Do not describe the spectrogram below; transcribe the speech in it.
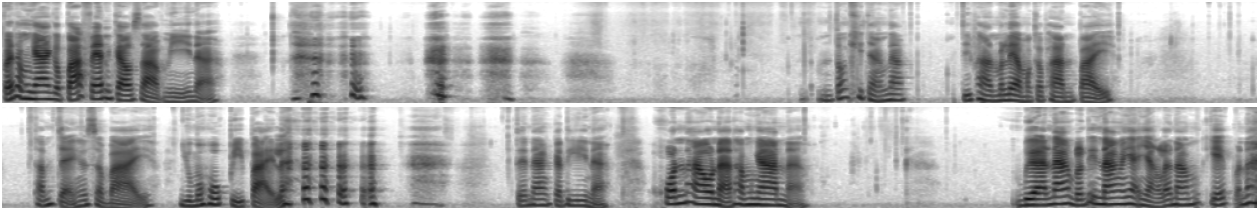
ไปทำงานกับป้าแฟนเก่าสามีนะ มันต้องคิดอย่างหนัก ที่ผ่านมาแล้วมันก็ผ่านไปทำใจให้สบาย อยู่มาหกปีป่ายแล้ว แต่นางก็ดีนะคนเฮาน่ะทำงานน่ะ เบื่อนางตอนที่นางเนี่ยอย่างละน้ำเก็บนะ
